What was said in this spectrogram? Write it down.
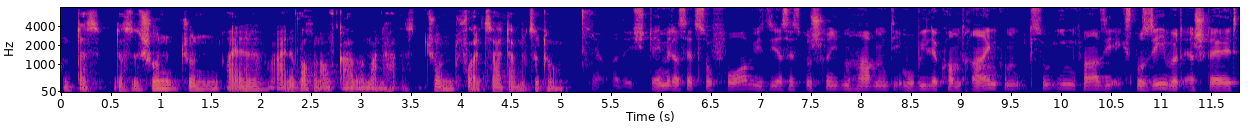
Und das, das ist schon, schon eine, eine Wochenaufgabe. Man hat schon Vollzeit damit zu tun. Ja, also ich stelle mir das jetzt so vor, wie Sie das jetzt beschrieben haben. Die Immobilie kommt rein, kommt zu Ihnen quasi, Exposé wird erstellt,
